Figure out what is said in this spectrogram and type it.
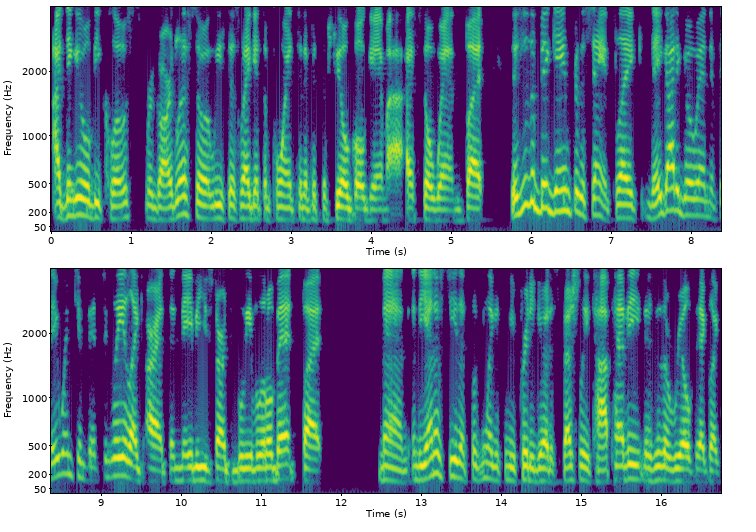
I think it will be close regardless. So at least this way I get the points. And if it's a field goal game, I, I still win. But this is a big game for the Saints. Like they got to go in. If they win convincingly, like, all right, then maybe you start to believe a little bit. But man, in the NFC, that's looking like it's going to be pretty good, especially top heavy. This is a real big, like,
